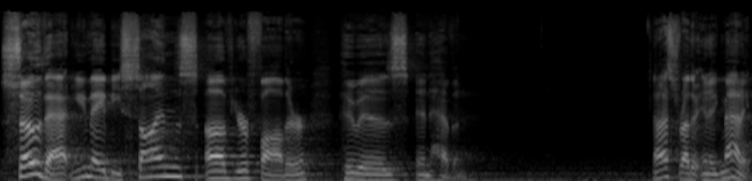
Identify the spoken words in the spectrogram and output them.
so that you may be sons of your Father who is in heaven. Now that's rather enigmatic.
